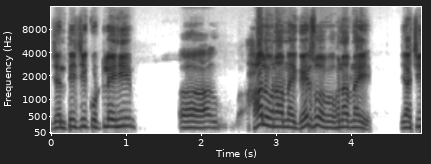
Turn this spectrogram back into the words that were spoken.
जनतेची कुठलेही हाल होणार नाही गैरसोय होणार नाही याची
